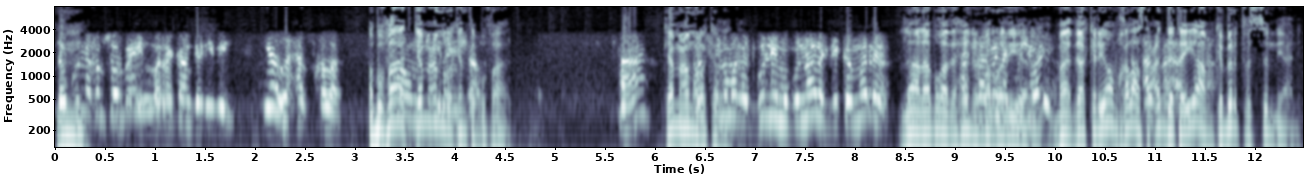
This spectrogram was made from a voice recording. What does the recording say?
لو كنا 45 مرة كان قريبين. يلا حظ خلاص. أبو فهد كم عمرك أنت أبو فهد؟ ها؟ كم عمرك؟ كل مرة تقول لي مو قلنا لك دي كم مره؟ لا لا أبغى ذحين المرة دي ما ذاك اليوم خلاص عدت أيام كبرت في السن يعني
